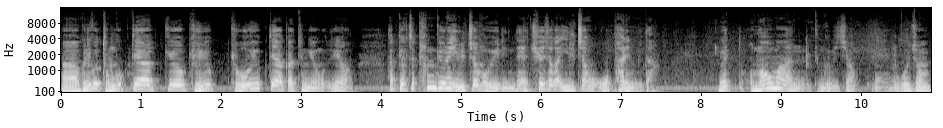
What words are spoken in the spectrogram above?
아, 그리고 동국대학교 교육, 교육대학 같은 경우도요. 합격자 평균은 1.51인데 최저가 1.58입니다. 이게 어마어마한 등급이죠. 예, 이거 좀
